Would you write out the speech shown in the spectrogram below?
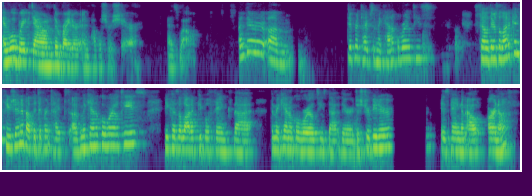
And we'll break down the writer and publisher share as well. Are there um, different types of mechanical royalties? So there's a lot of confusion about the different types of mechanical royalties because a lot of people think that the mechanical royalties that their distributor is paying them out are enough,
